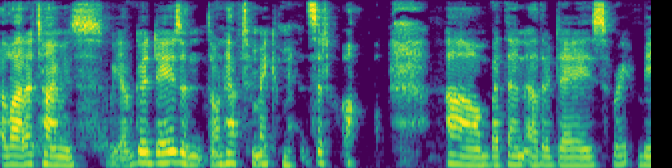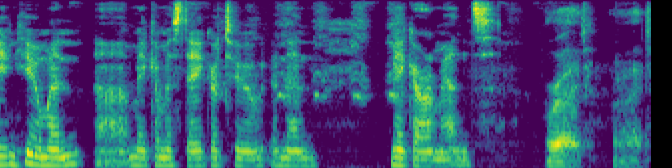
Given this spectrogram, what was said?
a lot of times we have good days and don't have to make amends at all. Um, but then other days, we're being human, uh, make a mistake or two, and then make our amends. Right, right.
